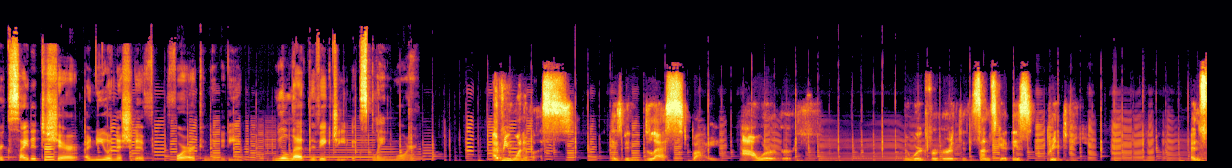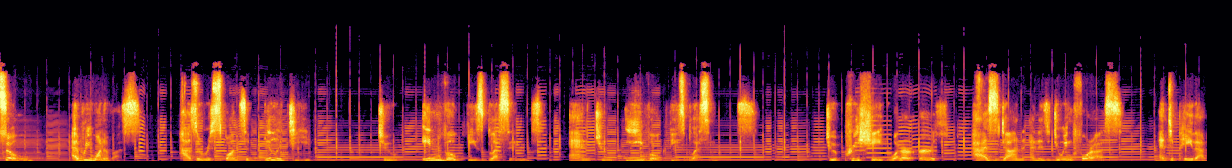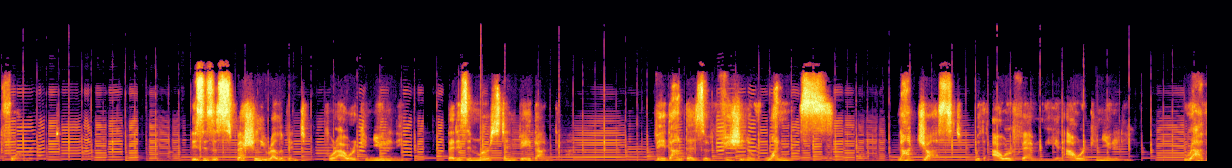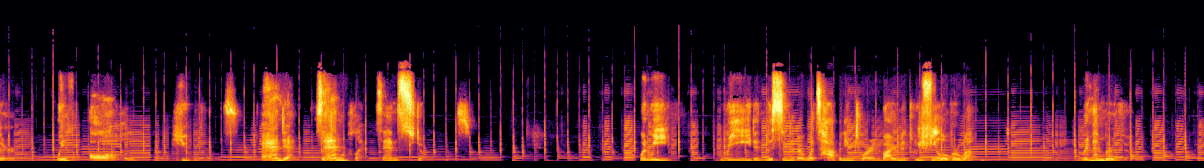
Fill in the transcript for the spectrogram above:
excited to share a new initiative for our community. We'll let Vivekji explain more. Every one of us has been blessed by our earth. The word for earth in Sanskrit is Prithvi. And so, every one of us has a responsibility to invoke these blessings and to evoke these blessings. To appreciate what our earth has done and is doing for us, and to pay that forward. This is especially relevant for our community that is immersed in Vedanta. Vedanta is a vision of oneness, not just with our family and our community, rather, with all humans and animals and plants and stones. When we read and listen about what's happening to our environment, we feel overwhelmed. Remember, though,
